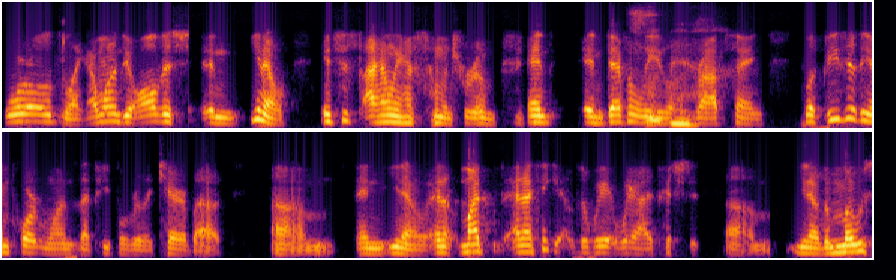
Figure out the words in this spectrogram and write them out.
world. Like I want to do all this, and you know, it's just I only have so much room. And and definitely like Rob saying, look, these are the important ones that people really care about. Um, and you know, and my and I think the way way I pitched it, um, you know, the most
